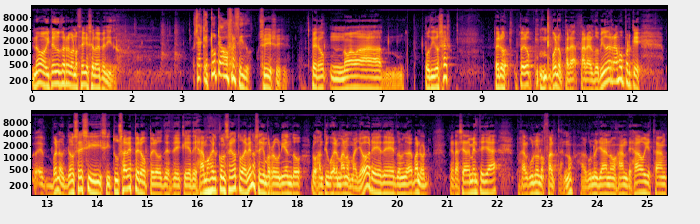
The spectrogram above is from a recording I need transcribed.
No, y tengo que reconocer que se lo he pedido. O sea, que tú te has ofrecido. Sí, sí, sí. Pero no ha podido ser. Pero, pero bueno, para, para el Domingo de Ramos, porque, eh, bueno, no sé si, si tú sabes, pero, pero desde que dejamos el Consejo todavía nos seguimos reuniendo los antiguos hermanos mayores del Domingo de Bueno, desgraciadamente ya, pues algunos nos faltan, ¿no? Algunos ya nos han dejado y están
